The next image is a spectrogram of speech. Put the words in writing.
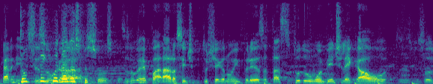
Cara, então tu tem que nunca- cuidar das pessoas, cara. Vocês nunca repararam, assim, tipo, tu chega numa empresa, tá tudo um ambiente legal, as pessoas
